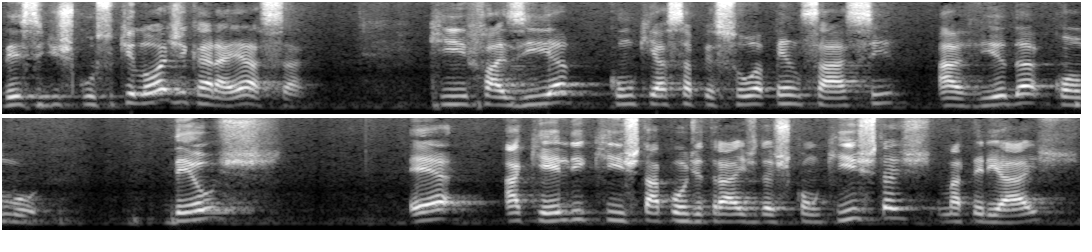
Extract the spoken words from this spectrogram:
desse discurso. Que lógica era essa que fazia com que essa pessoa pensasse a vida como Deus é aquele que está por detrás das conquistas materiais,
